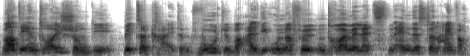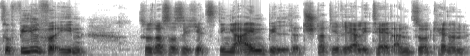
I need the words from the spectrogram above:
War die Enttäuschung, die Bitterkeit und Wut über all die unerfüllten Träume letzten Endes dann einfach zu viel für ihn, so dass er sich jetzt Dinge einbildet, statt die Realität anzuerkennen?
